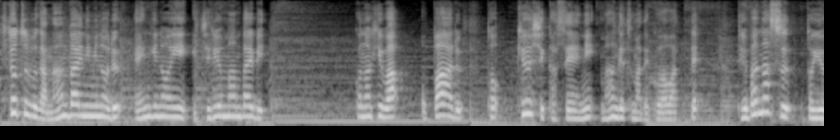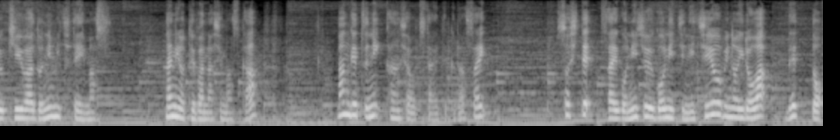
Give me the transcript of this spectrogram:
一粒が万倍に実る縁起のいい一粒万倍日。この日はオパール。九死火星に満月まで加わって手放すというキーワードに満ちています。何を手放しますか？満月に感謝を伝えてください。そして最後25日日曜日の色はレッド。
